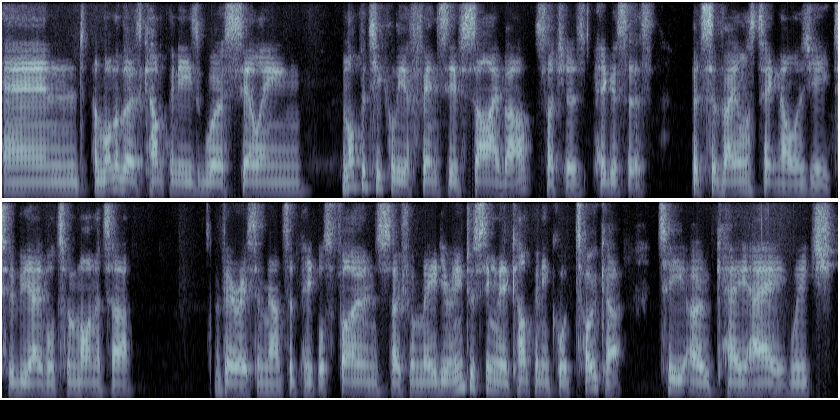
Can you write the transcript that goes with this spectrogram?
And a lot of those companies were selling not particularly offensive cyber, such as Pegasus, but surveillance technology to be able to monitor various amounts of people's phones, social media, and interestingly, a company called Toka, T O K A, which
